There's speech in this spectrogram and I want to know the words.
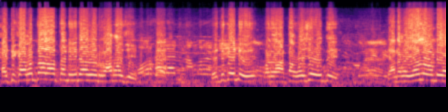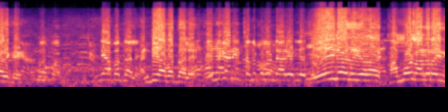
కట్టి అబద్ధాలు ఆడతాడు ఈనాడు రామోజీ. ఎందుకండి? వాడు అంత వయసు ఉంది. ఎనభై ఏళ్ళు ఉండే వాడికి. అన్ని అబద్ధాలే. అన్ని అబద్ధాలే. ఎందుకని చిన్నపిల్లలు టార్గెట్ చేసి ఏం లేదు కమ్మోళ్ళు అందరూ ఇది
